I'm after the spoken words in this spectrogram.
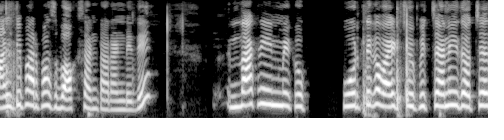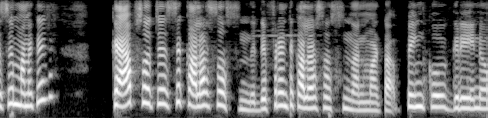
మల్టీపర్పస్ బాక్స్ అంటారండి ఇది. ఇందాక నేను మీకు పూర్తిగా వైట్ చూపించాను. ఇది వచ్చేసి మనకి క్యాప్స్ వచ్చేసి కలర్స్ వస్తుంది. డిఫరెంట్ కలర్స్ వస్తుంది అనమాట పింక్ గ్రీన్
